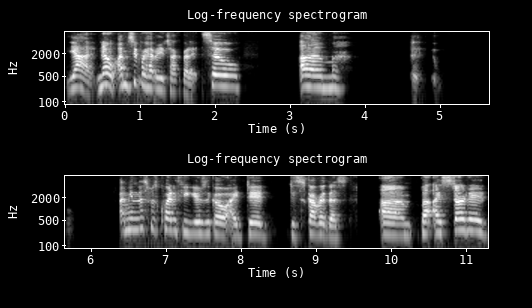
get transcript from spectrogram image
Yeah. No, I'm super happy to talk about it. So, um, uh, I mean, this was quite a few years ago. I did discover this, um, but I started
